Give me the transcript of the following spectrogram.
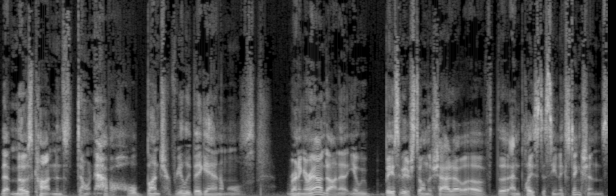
that most continents don't have a whole bunch of really big animals running around on it. You know we basically are still in the shadow of the end Pleistocene extinctions,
